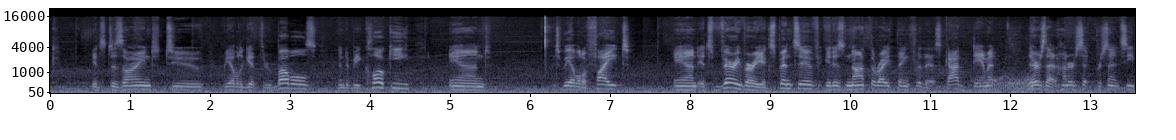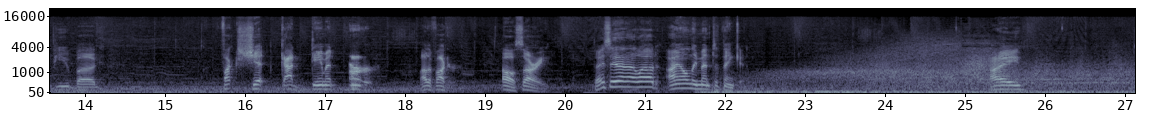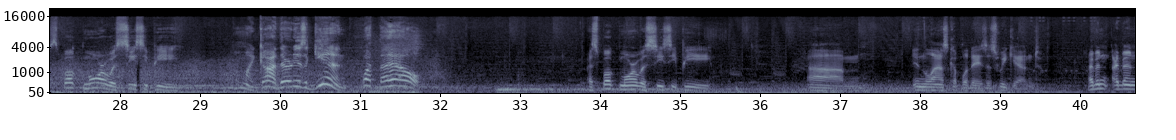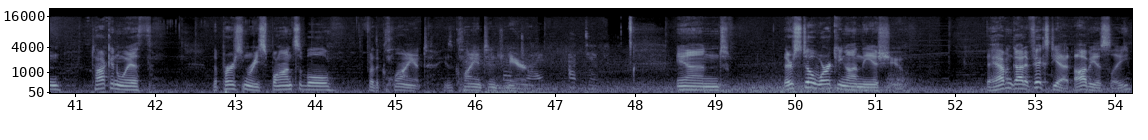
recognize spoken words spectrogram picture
It's designed to be able to get through bubbles and to be cloaky and to be able to fight. And it's very, very expensive. It is not the right thing for this. God damn it. There's that 100% CPU bug. Fuck shit. God damn it. Urgh. Motherfucker. Oh, sorry. Did I say that out loud? I only meant to think it. I spoke more with CCP. Oh my god, there it is again! What the hell? I spoke more with CCP um, in the last couple of days this weekend. I've been I've been talking with the person responsible for the client. He's a client engineer, and they're still working on the issue. They haven't got it fixed yet, obviously.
